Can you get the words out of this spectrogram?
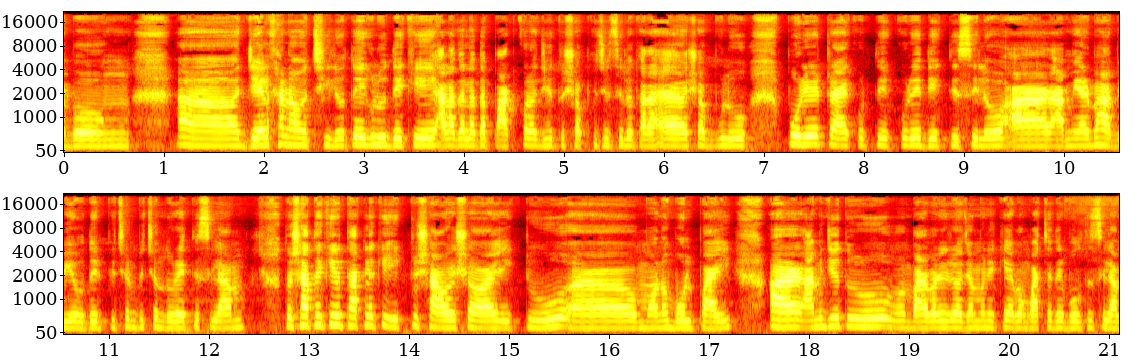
এবং জেলখানাও ছিল। তো এগুলো দেখে আলাদা আলাদা পাঠ করা যেহেতু সব কিছু ছিল, তারা সবগুলো পড়ে ট্রাই করতে, করে দেখতেছিল আর আমি আর ভাবি ওদের পিছন পিছন দৌড়াইতেছিলাম। তো সাথে কেউ থাকলে কি একটু সাহস হয়, একটু মনোবল পাই। আর আমি যেহেতু বারবারই রজামণিকে এবং বাচ্চাদের বলতেছিলাম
